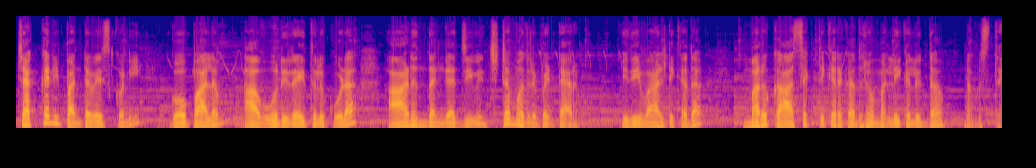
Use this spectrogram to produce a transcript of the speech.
చక్కని పంట వేసుకొని గోపాలం ఆ ఊరి రైతులు కూడా ఆనందంగా జీవించటం మొదలుపెట్టారు. ఇది వాళ్ళ కథ. మరొక ఆసక్తికర కథలో మళ్ళీ కలుద్దాం. నమస్తే.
